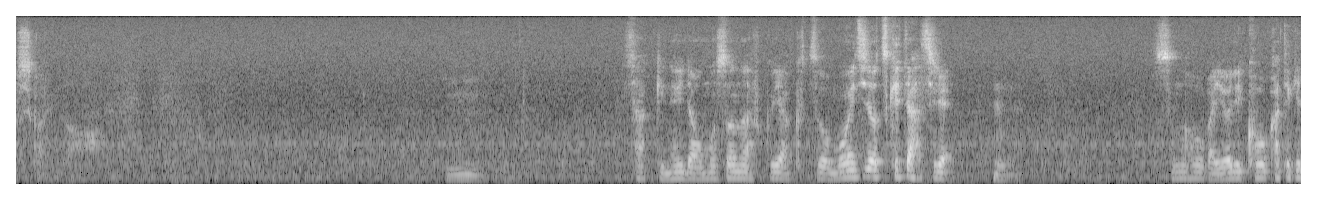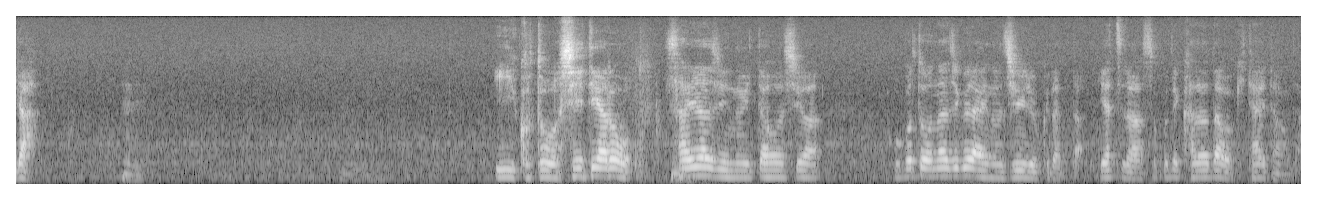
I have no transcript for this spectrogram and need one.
確かにな。うん。さっき脱いだ重そうな服や靴をもう一度つけて走れ。うん。その方がより効果的だいいことを教えてやろう。サイヤ人のいた星はここと同じぐらいの重力だった。奴らはそこで体を鍛えたのだ。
